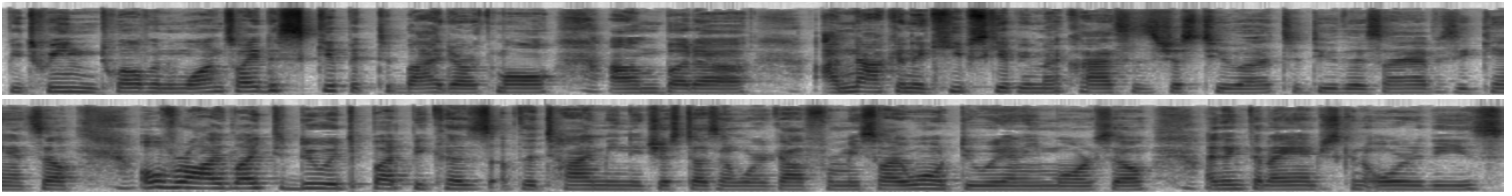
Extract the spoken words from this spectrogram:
between 12 and 1, so I had to skip it to buy Darth Maul. Um, but uh, I'm not going to keep skipping my classes just to, uh, to do this. I obviously can't. So overall, I'd like to do it, but because of the timing, it just doesn't work out for me. So I won't do it anymore. So I think that I am just going to order these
